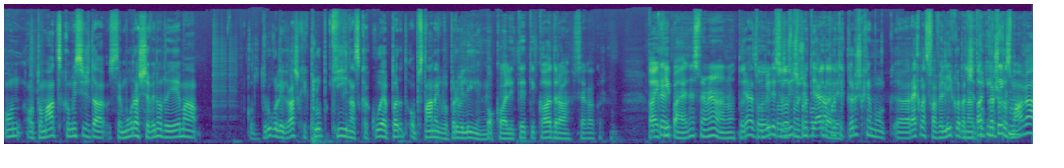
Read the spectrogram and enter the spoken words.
on avtomatsko misliš, da se mora še vedno dojema. Kot drugo ligaški klub, ki naskakuje obstanek v prvi ligi. Ne? Po kvaliteti kadra, vsekakor. Ta okay. ekipa je nespremljena. No. Ja, zgubili so se proti, proti Krškemu, uh, rekla sva veliko, da če to Krško tekma... zmaga,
